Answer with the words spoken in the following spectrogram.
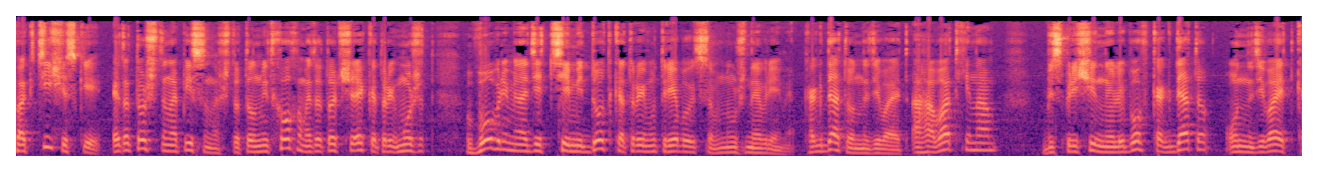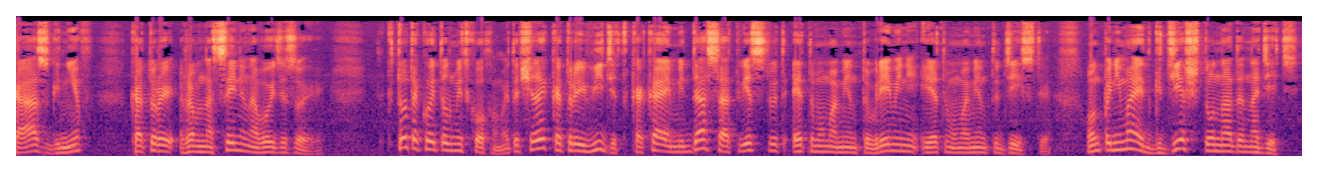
фактически это то, что написано, что Талмит Хохам – это тот человек, который может вовремя надеть те медот, которые ему требуются в нужное время. Когда-то он надевает агават хинам, беспричинную любовь, когда-то он надевает каас, гнев, который равноценен Авойде Зойре. Кто такой Талмит Хохам? Это человек, который видит, какая меда соответствует этому моменту времени и этому моменту действия. Он понимает, где что надо надеть.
